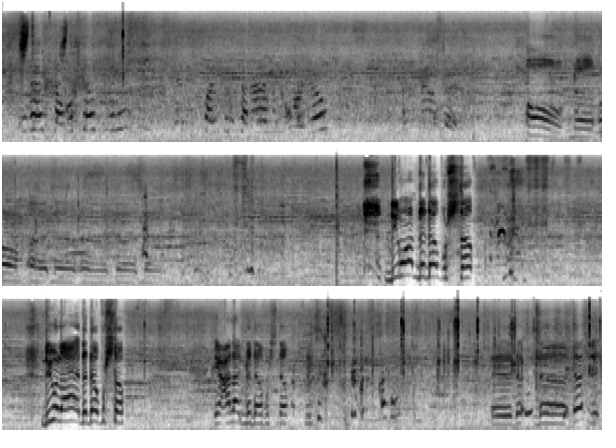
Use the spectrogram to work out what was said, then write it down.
has double stuff in it, and it's like the center of an Oreo. It's really good. Oh, the um uh the uh the the. Do you want the double stuff? Do you like the double stuff? Yeah, I like the double stuff. Please. Uh, the the that's it.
